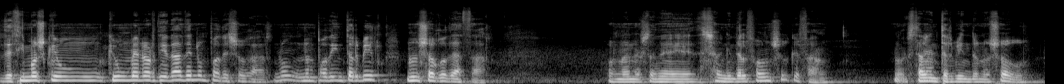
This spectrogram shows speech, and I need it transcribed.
Decimos que un, que un menor de idade non pode xogar Non, non pode intervir nun xogo de azar Os nenos de San Ildefonso que fan? Non, están eh. intervindo no xogo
